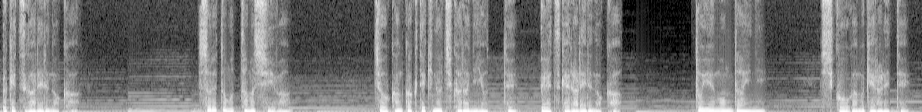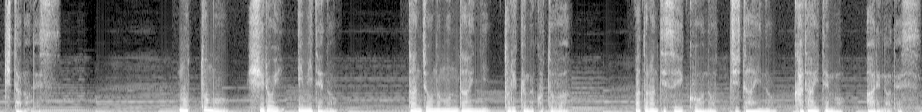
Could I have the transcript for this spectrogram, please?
受け継がれるのか。それとも魂は超感覚的な力によって植え付けられるのか。という問題に思考が向けられてきたのです。最も広い意味での誕生の問題に取り組むことはアトランティス以降の時代の課題でもあるのです。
